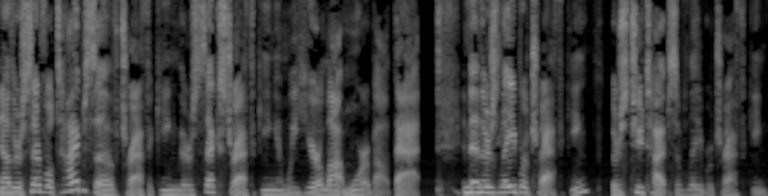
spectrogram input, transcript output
Now, there are several types of trafficking. There's sex trafficking, and we hear a lot more about that. And then there's labor trafficking. There's two types of labor trafficking.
